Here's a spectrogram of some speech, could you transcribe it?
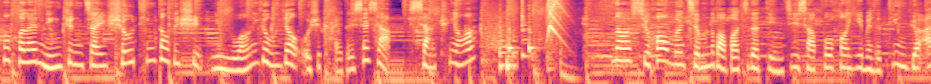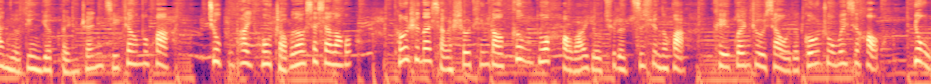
欢迎回来，您正在收听到的是《女王又要》，我是凯德夏夏夏春瑶啊。那喜欢我们节目的宝宝，记得点击一下播放页面的订阅按钮，订阅本专辑，这样的话就不怕以后找不到夏夏喽。同时呢，想收听到更多好玩有趣的资讯的话，可以关注一下我的公众微信号，用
